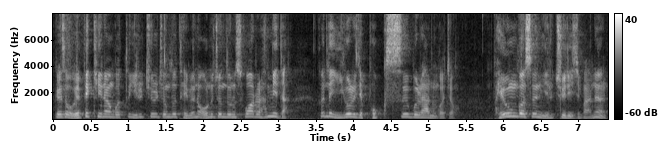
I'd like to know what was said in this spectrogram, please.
그래서 웹패킹이라는 것도 일주일 정도 되면 어느 정도는 소화를 합니다. 그런데 이걸 이제 복습을 하는 거죠. 배운 것은 일주일이지만은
